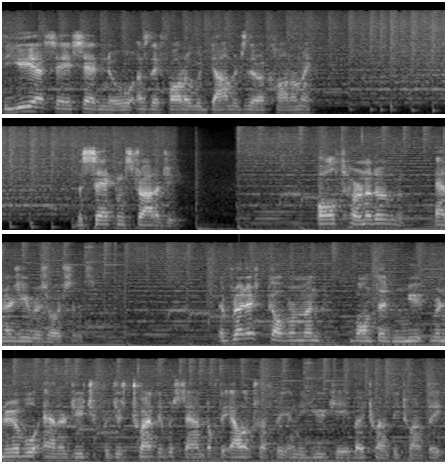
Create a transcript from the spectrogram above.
The USA said no as they thought it would damage their economy. The second strategy Alternative energy resources. The British government wanted new, renewable energy to produce 20% of the electricity in the UK by 2020.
